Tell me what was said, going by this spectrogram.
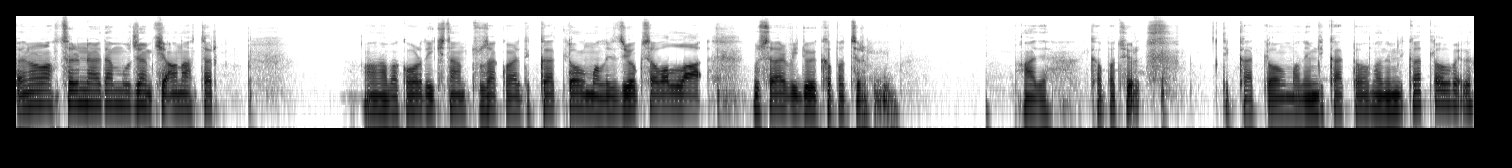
Ben anahtarı nereden bulacağım ki anahtar Ana bak orada iki tane tuzak var. Dikkatli olmalıyız. Yoksa valla bu sefer videoyu kapatırım. Hadi kapatıyoruz. Dikkatli olmalıyım. Dikkatli olmalıyım. Dikkatli olmalıyım.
